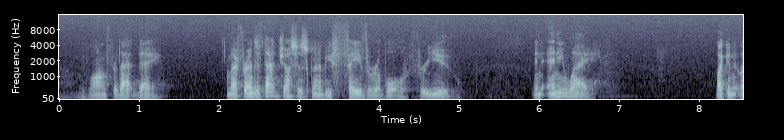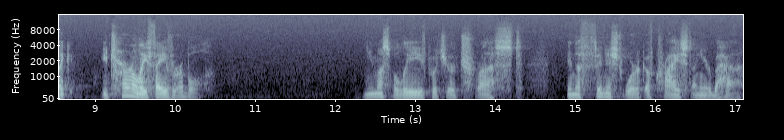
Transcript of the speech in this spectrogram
Um, we long for that day. My friends, if that justice is going to be favorable for you in any way, like, like eternally favorable, you must believe, put your trust in the finished work of Christ on your behalf.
